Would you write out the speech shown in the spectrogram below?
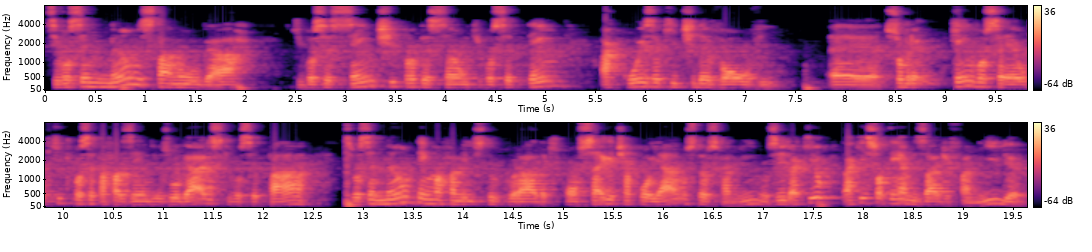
Se você não está num lugar que você sente proteção, que você tem a coisa que te devolve é, sobre quem você é, o que, que você está fazendo e os lugares que você está, se você não tem uma família estruturada que consegue te apoiar nos teus caminhos, e aqui, aqui só tem amizade e família,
